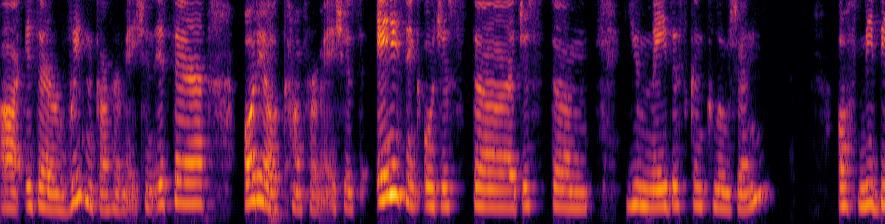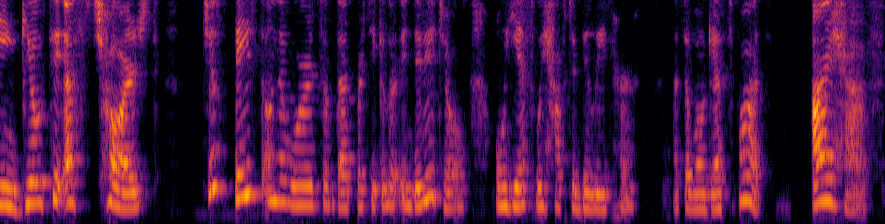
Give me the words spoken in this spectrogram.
Uh, is there a written confirmation? Is there audio confirmations? Anything, or just uh, just um, you made this conclusion of me being guilty as charged, just based on the words of that particular individual? Oh yes, we have to believe her. I said, well, guess what? I have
